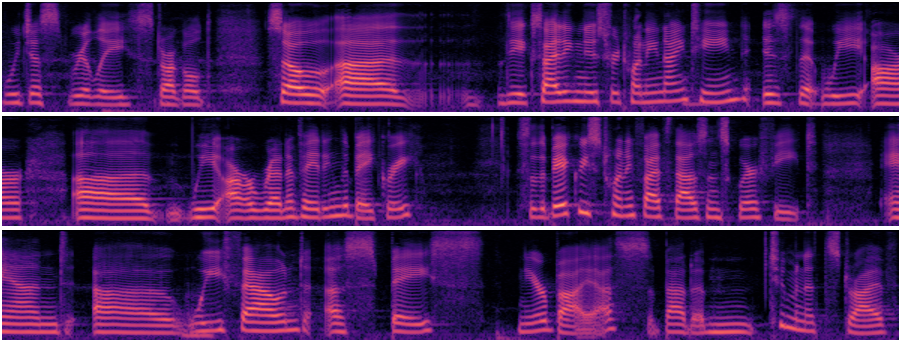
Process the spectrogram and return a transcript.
we just really struggled. So uh, the exciting news for 2019 is that we are uh, we are renovating the bakery. So the bakery is 25,000 square feet, and uh, we found a space nearby us, about a m- two minutes drive,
